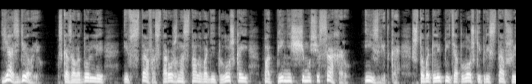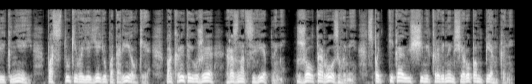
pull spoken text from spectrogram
«Я сделаю», — сказала Долли, и, встав, осторожно стала водить ложкой по пенящемуся сахару изредка, чтобы отлепить от ложки приставшие к ней, постукивая ею по тарелке, покрытой уже разноцветными, желто-розовыми, с подтекающими кровяным сиропом пенками.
